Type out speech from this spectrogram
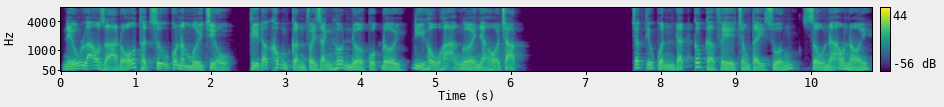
Nếu lão già đó thật sự có 50 triệu thì đã không cần phải dành hơn nửa cuộc đời đi hầu hạ người nhà họ chắc. Chắc thiếu quân đặt cốc cà phê trong tay xuống, sầu não nói.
